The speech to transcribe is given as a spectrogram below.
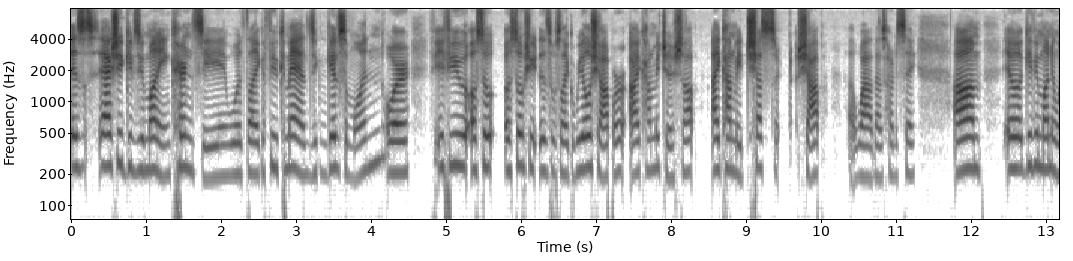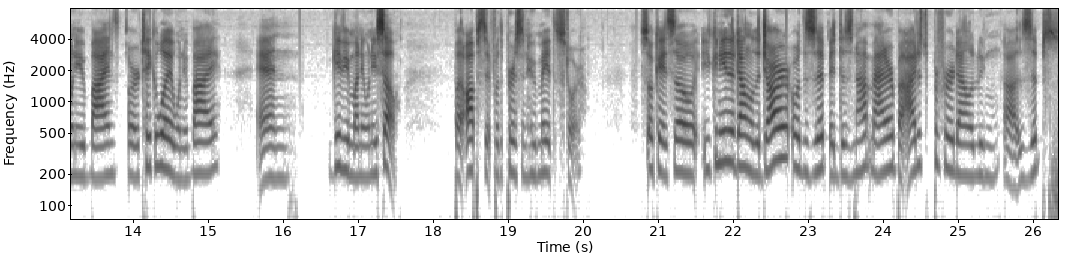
is it actually gives you money in currency with like a few commands you can give someone. Or if you also associate this with like real shopper, iConomy ChestShop, iConomy chess shop. Uh, wow, that's hard to say. Um, it will give you money when you buy or take away when you buy, and give you money when you sell. But opposite for the person who made the store. So okay, so you can either download the jar or the zip. It does not matter, but I just prefer downloading uh, zips.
